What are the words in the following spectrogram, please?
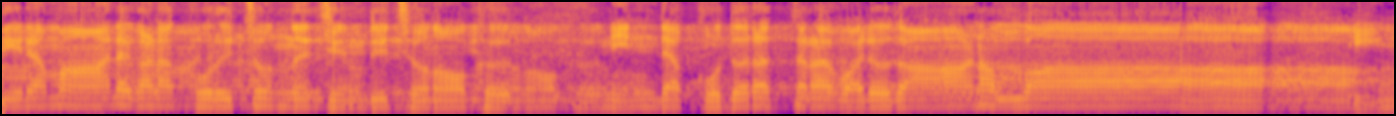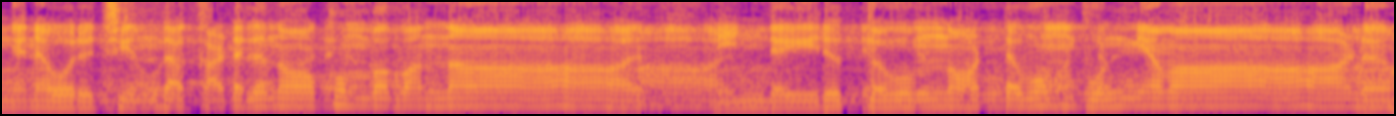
തിരമാലകളെ കുറിച്ചൊന്ന് ചിന്തിച്ചു നോക്ക്. നിന്റെ കുതിരത്ര വലുതാണല്ല. ഇങ്ങനെ ഒരു ചിന്ത കടൽ നോക്കുമ്പോ വന്നാൽ നിന്റെ ഇരുത്തവും നോട്ടവും പുണ്യമാണ്.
